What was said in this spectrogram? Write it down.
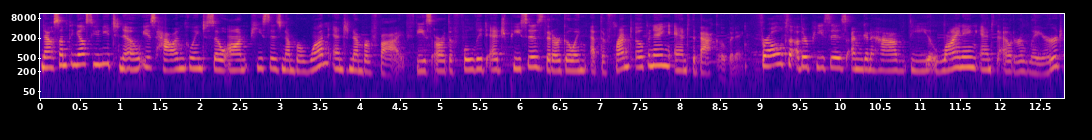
Now something else you need to know is how I'm going to sew on pieces number one and number five. These are the folded edge pieces that are going at the front opening and the back opening. For all of the other pieces, I'm gonna have the lining and the outer layered,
